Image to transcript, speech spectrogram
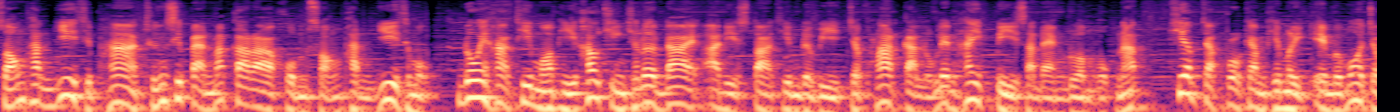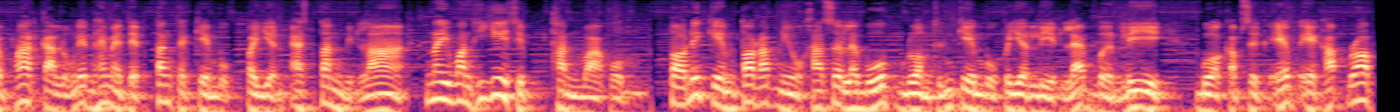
2025 ถึง 18 มกราคม 2026 โดยหากทีมหมอผีเข้าชิงชนะเลิศได้อดีตสตาร์ทีมเดอะบีจะพลาดการลงเล่นให้ปีแสดงรวม 6 นัด เทียบจากโปรแกรมพรีเมียร์ลีกเอมเบโมจะพลาดการลงเล่นให้แมนเต็ดตั้งแต่เกมบุกไปเยือนแอสตันวิลล่าในวันที่ 20 ธันวาคม ต่อด้วยเกมต้อนรับนิวคาสเซิลและบูฟรวมถึงเกมบุกไปเยือนลีดและเบิร์นลีย์บวกกับศึก FA ครับรอบ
